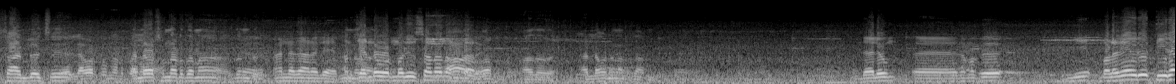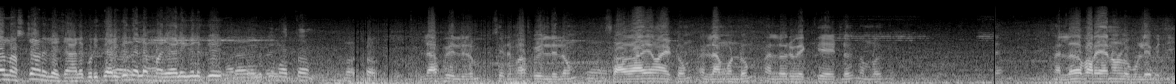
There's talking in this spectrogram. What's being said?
സ്റ്റാൻഡിൽ വെച്ച് എല്ലാ വർഷം നടത്തണ ഇതുണ്ട്. അന്നദാനല്ലേ? മണിച്ചേട്ടന്റെ ഓർമ്മ ദിവസമാണ് നടത്താറ്. അതെ അതെ എല്ലാ കൊല്ലം നടത്താറുണ്ട്. എന്തായാലും നമുക്ക് ഇനി വളരെ ഒരു തീരാ നഷ്ടമാണല്ലേ ചാലക്കുടിക്കാർക്ക് നല്ല മലയാളികൾക്ക് മലയാളികൾക്ക് മൊത്തം. മൊത്തം. എല്ലാ ഫീൽഡിലും സിനിമ ഫീൽഡിലും സഹായമായിട്ടും എല്ലാം കൊണ്ടും നല്ലൊരു വ്യക്തിയായിട്ട് നമ്മൾ നല്ലത് പറയാനുള്ള പുള്ളിയെ പറ്റി.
